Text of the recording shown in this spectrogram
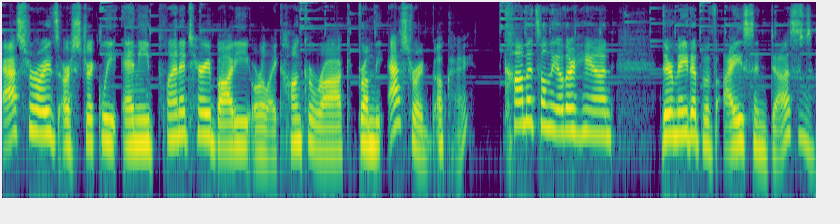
Asteroids are strictly any planetary body or like hunk of rock from the asteroid belt. Okay. Comets, on the other hand, they're made up of ice and dust. Hmm.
